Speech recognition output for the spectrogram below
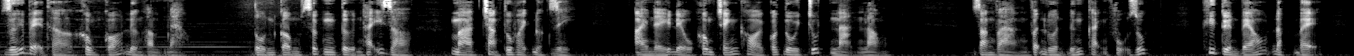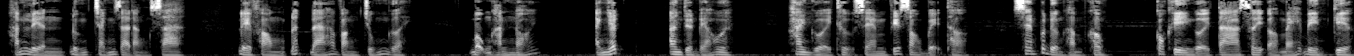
dưới bệ thờ không có đường hầm nào. Tốn công sức từ nãy giờ mà chẳng thu hoạch được gì. Ai nấy đều không tránh khỏi có đôi chút nản lòng. Giang Vàng vẫn luôn đứng cạnh phụ giúp. Khi tuyển Béo đập bệ, hắn liền đứng tránh ra đằng xa, đề phòng đất đá văng trúng người. Bỗng hắn nói: "Anh Nhất, anh tuyển Béo ơi, hai người thử xem phía sau bệ thờ, xem có đường hầm không. Có khi người ta xây ở mé bên kia,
